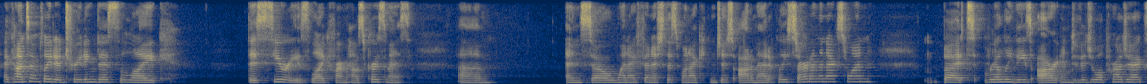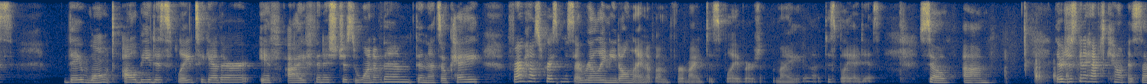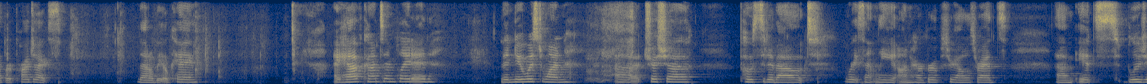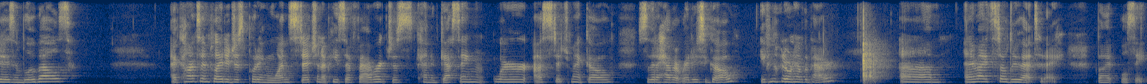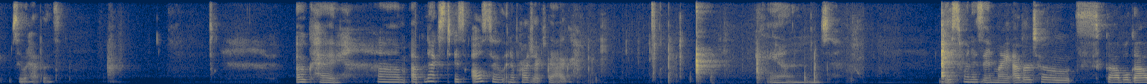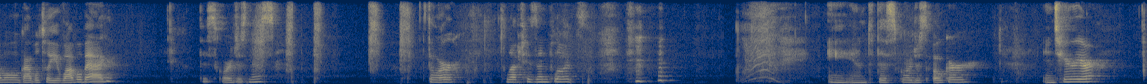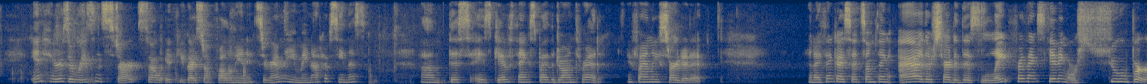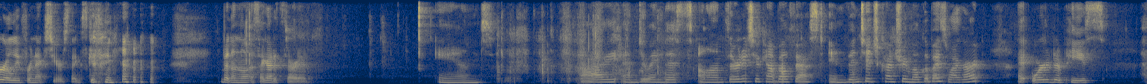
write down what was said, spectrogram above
I contemplated treating this like this series, like Farmhouse Christmas. Um, and so when I finish this one, I can just automatically start on the next one but really these are individual projects. They won't all be displayed together. If I finish just one of them, then that's okay. Farmhouse Christmas, I really need all nine of them for my display version, my uh, display ideas. So um, they're just going to have to count as separate projects. That'll be okay. I have contemplated the newest one. Uh, Trisha posted about recently on her group Three Owls Reds um, it's Blue Jays and Bluebells. I contemplated just putting one stitch in a piece of fabric, just kind of guessing where a stitch might go so that I have it ready to go, even though I don't have the pattern. Um, and I might still do that today, but we'll see. See what happens. Okay, um, up next is also in a project bag. And this one is in my Evertotes Gobble Gobble Gobble Till You Wobble bag. This gorgeousness. Thor left his influence. and this gorgeous ochre interior. In here is a recent start, so if you guys don't follow me on Instagram, then you may not have seen this. Um, this is Give Thanks by the Drawn Thread. I finally started it. And I think I said something. I either started this late for Thanksgiving or super early for next year's Thanksgiving. but nonetheless, I got it started. And I am doing this on 32 count Belfast in Vintage Country Mocha by Zweigart. I ordered a piece.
